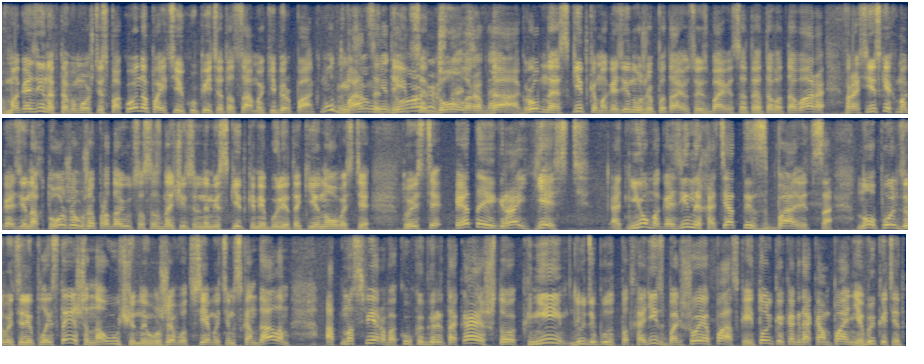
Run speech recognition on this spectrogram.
В магазинах-то вы можете спокойно пойти и купить этот самый Киберпанк. Ну, 20-30 долларов. Кстати, да. да, огромная скидка. Магазины уже пытаются избавиться от этого товара. В российских магазинах тоже уже продаются со значительными скидками. Были такие новости. То есть эта игра есть. От нее магазины хотят избавиться. Но пользователи PlayStation, наученные уже вот всем этим скандалом, атмосфера вокруг игры такая, что к ней люди будут подходить с большой опаской. И только когда компания выкатит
